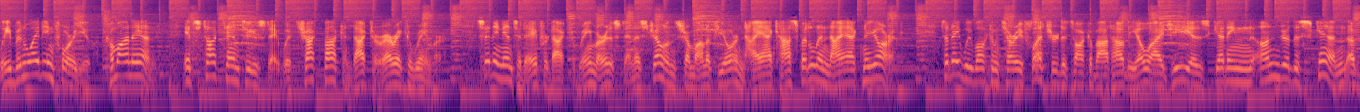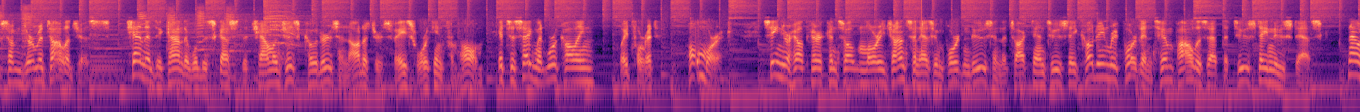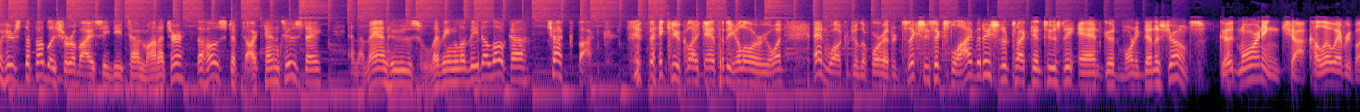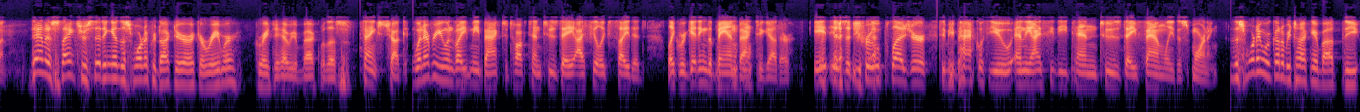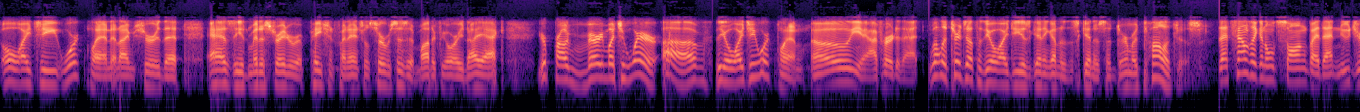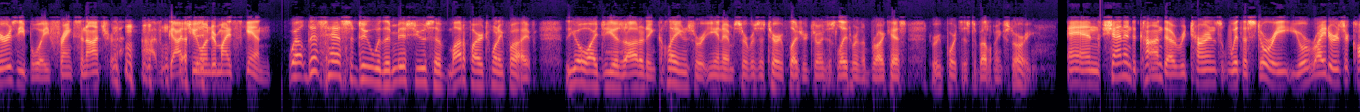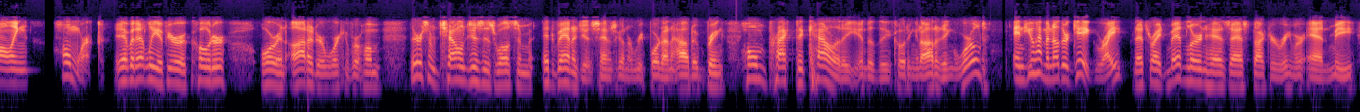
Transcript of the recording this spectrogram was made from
We've been waiting for you. Come on in. It's Talk 10 Tuesday with Chuck Buck and Dr. Erica Remer. Sitting in today for Dr. Remer is Dennis Jones from Montefiore Nyack Hospital in Nyack, New York. Today we welcome Terry Fletcher to talk about how the OIG is getting under the skin of some dermatologists. Shannon DeConda will discuss the challenges coders and auditors face working from home. It's a segment we're calling, wait for it, Homework. Senior healthcare consultant Lori Johnson has important news in the Talk 10 Tuesday Coding Report, and Tim Powell is at the Tuesday News Desk. Now, here's the publisher of ICD 10 Monitor, the host of Talk 10 Tuesday, and the man who's living La Vida Loca, Chuck Buck. Thank you, Clark Anthony. Hello, everyone, and welcome to the 466 live edition of Talk 10 Tuesday. And good morning, Dennis Jones. Good morning, Chuck. Hello, everyone. Dennis, thanks for sitting in this morning for Dr. Erica Remer. Great to have you back with us. Thanks, Chuck. Whenever you invite me back to Talk 10 Tuesday, I feel excited, like we're getting the band back together. It is a true yeah. pleasure to be back with you and the ICD 10 Tuesday family this morning. This morning, we're going to be talking about the OIG work plan, and I'm sure that as the administrator of patient financial services at Montefiore Nyack, you're probably very much aware of the OIG work plan. Oh, yeah, I've heard of that. Well, it turns out that the OIG is getting under the skin as a dermatologist. That sounds like an old song by that New Jersey boy, Frank Sinatra. I've got you under my skin. Well, this has to do with the misuse of Modifier 25. The OIG is auditing claims for E&M services. Terry Fletcher joins us later in the broadcast to report this developing story. And Shannon DeConda returns with a story your writers are calling homework. Evidently, if you're a coder or an auditor working from home, there are some challenges as well as some advantages. Shannon's going to report on how to bring home practicality into the coding and auditing world. And you have another gig, right? That's right. MedLearn has asked Dr. Remer and me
